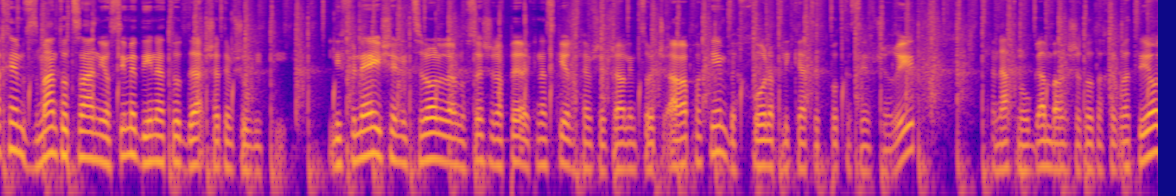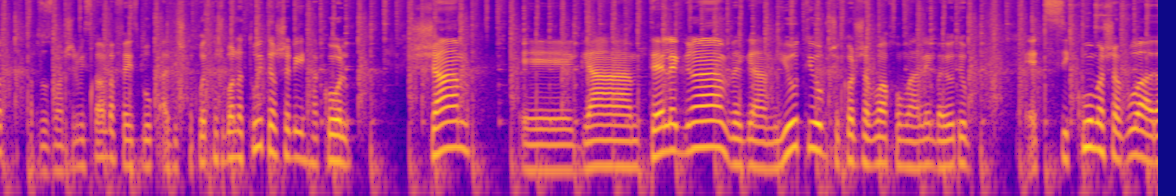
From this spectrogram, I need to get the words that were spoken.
לכם, זמן תוצאה, אני עושים מדינה, תודה שאתם שוב איתי. לפני שנצלול לנושא של הפרק, נזכיר לכם שאפשר למצוא את שאר הפרקים בכל אפליקציית פודקאסטים אפשרית. אנחנו גם ברשתות החברתיות, חפשו זמן של מספר בפייסבוק, אל תשכחו את חשבון הטוויטר שלי, הכל שם. אה, גם טלגרם וגם יוטיוב, שכל שבוע אנחנו מעלים ביוטיוב את סיכום השבוע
